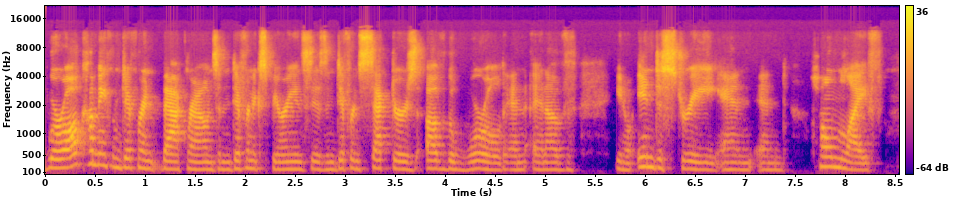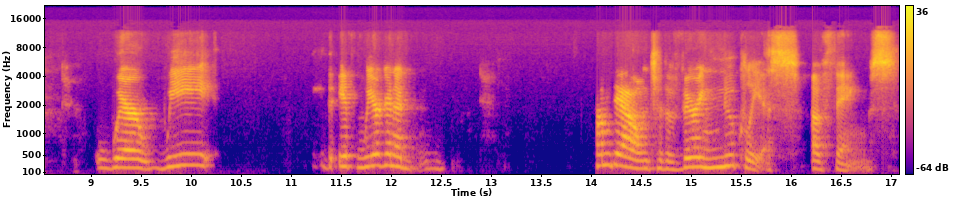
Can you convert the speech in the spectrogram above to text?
we're all coming from different backgrounds and different experiences and different sectors of the world and, and of you know industry and and home life where we if we're going to come down to the very nucleus of things.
